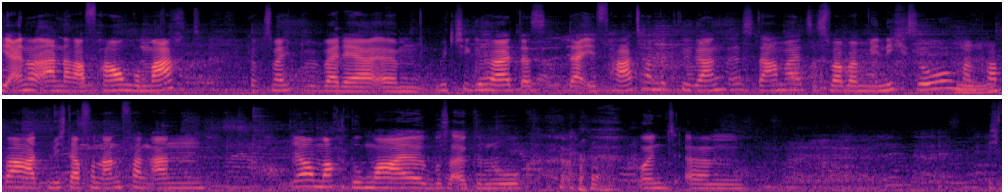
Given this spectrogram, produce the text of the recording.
die eine oder andere Erfahrung gemacht. Ich habe zum Beispiel bei der ähm, Richie gehört, dass da ihr Vater mitgegangen ist damals. Das war bei mir nicht so. Mein Papa hat mich da von Anfang an, ja, mach du mal, du bist alt genug. Und ähm, ich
